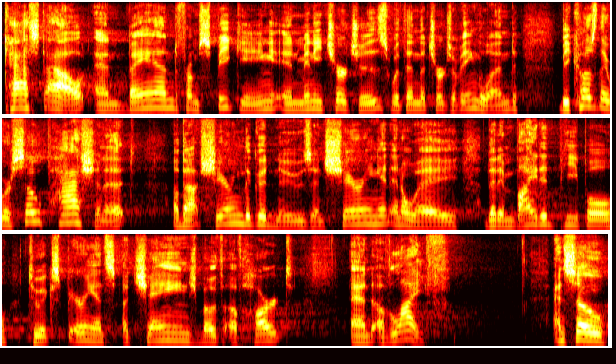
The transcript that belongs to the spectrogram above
cast out and banned from speaking in many churches within the Church of England because they were so passionate about sharing the good news and sharing it in a way that invited people to experience a change both of heart and of life. And so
